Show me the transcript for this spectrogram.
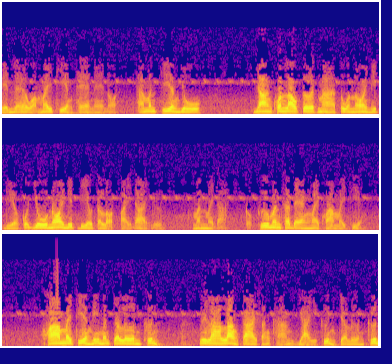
เห็นแล้วว่าไม่เที่ยงแท้แน่นอน ถ้ามันเที่ยงอยู่ อย่างคนเราเกิดมาตัวน้อยนิดเดียว ก็อยู่น้อยนิดเดียวตลอดไปได้หรือ มันไม่ได้ ก็คือมันแสดงไม่ความไม่เที่ยง ความไม่เที่ยงนี้มันจเจริญขึ้น เวลาร่างกายสังขารใหญ่ขึ้นจเจริญขึ้น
